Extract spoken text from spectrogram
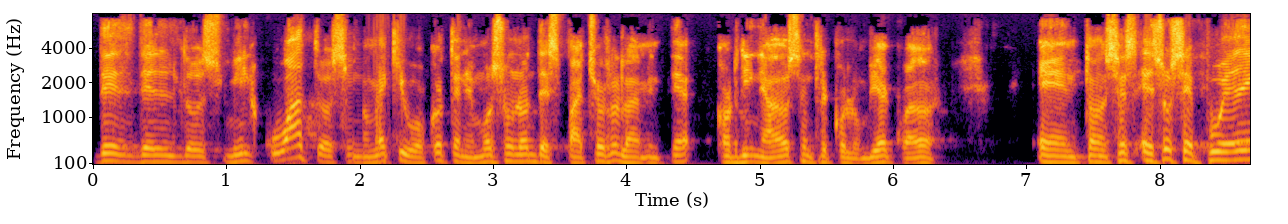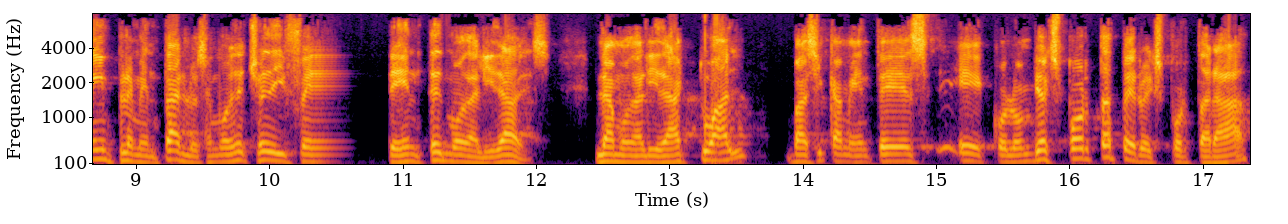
desde el 2004, si no me equivoco, tenemos unos despachos realmente coordinados entre Colombia y Ecuador. Entonces, eso se puede implementar, los hemos hecho de diferentes modalidades. La modalidad actual básicamente es eh, Colombia exporta, pero exportará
